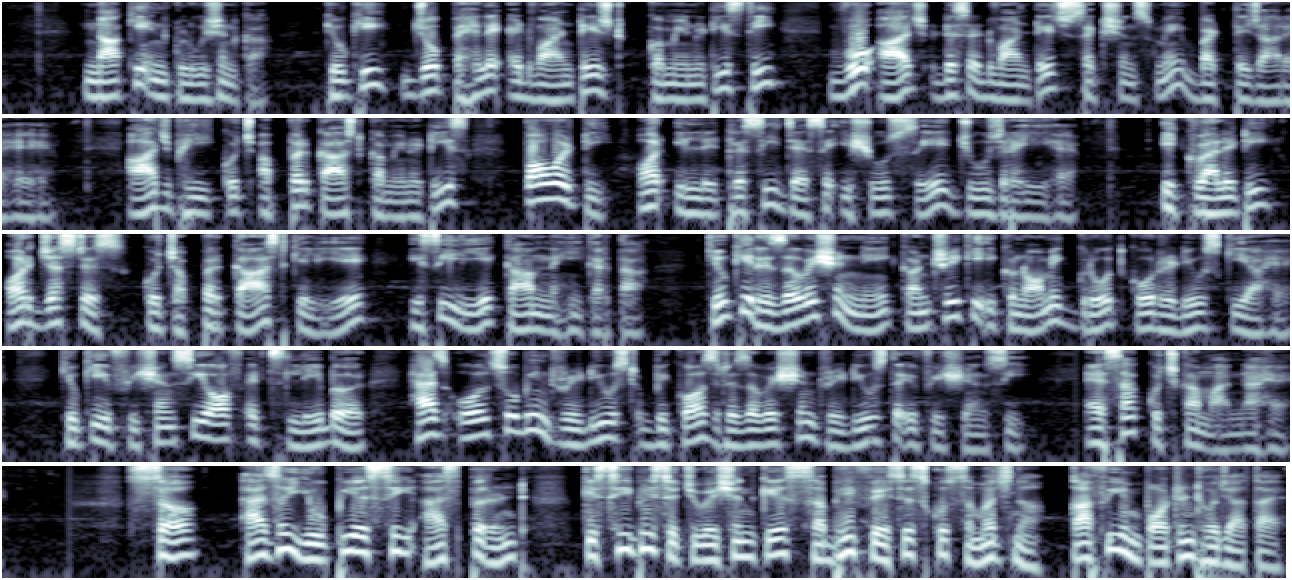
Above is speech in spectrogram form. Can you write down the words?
ना कि इंक्लूजन का, क्योंकि जो पहले एडवांटेज कम्युनिटीज़ थी, वो आज डिसएडवांटेज सेक्शंस में बढ़ते जा रहे हैं। आज भी कुछ अपर कास्ट कम्युनिटीज़ पॉवर्टी और इलिटरेसी जैसे इश्यूज़ से जूझ रही है। इक्वालिटी और जस्टिस कुछ अपर कास्ट के लिए इसीलिए काम नहीं करता, क्योंकि रिजर्वेशन ने कंट्री की इकोनॉमिक ग्रोथ को रिड्यूस किया है, क्योंकि efficiency of its labour has also been reduced because reservation reduce the efficiency ऐसा कुछ का मानना है। Sir as a UPSC aspirant किसी भी सिचुएशन के सभी फेसेस को समझना काफ़ी इंपॉर्टेंट हो जाता है।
